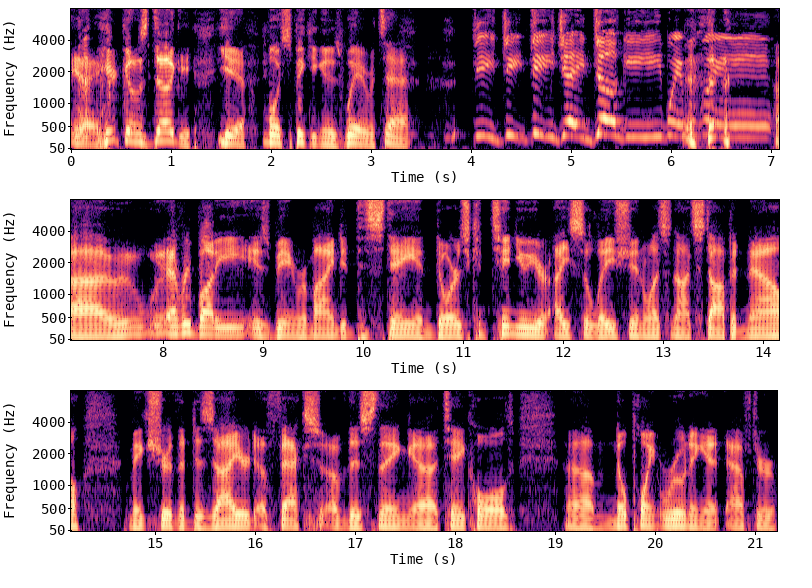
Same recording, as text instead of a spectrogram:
Yeah, here comes Dougie. Yeah, moist speaking is where it's at. DJ, DJ Dougie. Uh, everybody is being reminded to stay indoors. Continue your isolation. Let's not stop it now. Make sure the desired effects of this thing uh, take hold. Um, no point ruining it after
